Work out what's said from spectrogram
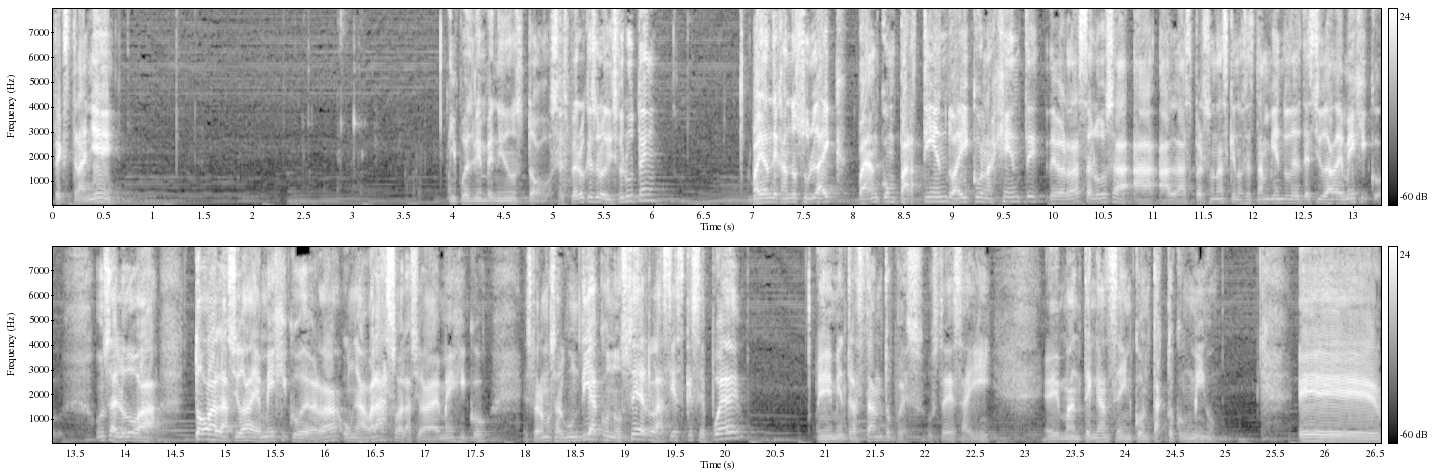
Te extrañé. Y pues bienvenidos todos. Espero que se lo disfruten. Vayan dejando su like, vayan compartiendo ahí con la gente. De verdad, saludos a, las personas que nos están viendo desde Ciudad de México. Un saludo a toda la Ciudad de México, de verdad. Un abrazo a la Ciudad de México. Esperamos algún día conocerla, si es que se puede. Eh, mientras tanto, pues ustedes ahí eh, manténganse en contacto conmigo. Eh,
